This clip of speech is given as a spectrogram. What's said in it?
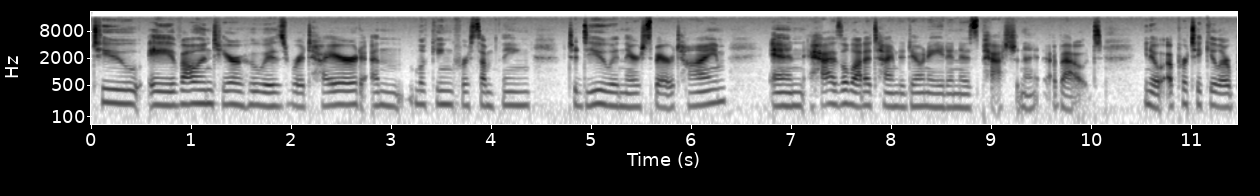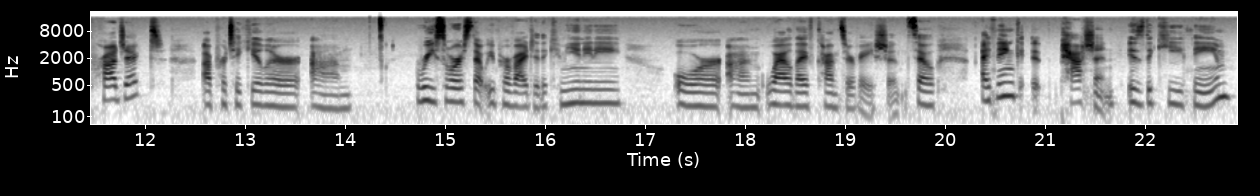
to a volunteer who is retired and looking for something to do in their spare time and has a lot of time to donate and is passionate about you know a particular project a particular um, resource that we provide to the community or um, wildlife conservation. So I think passion is the key theme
